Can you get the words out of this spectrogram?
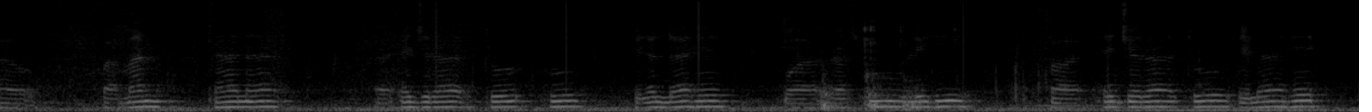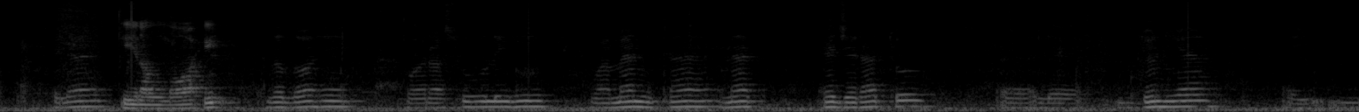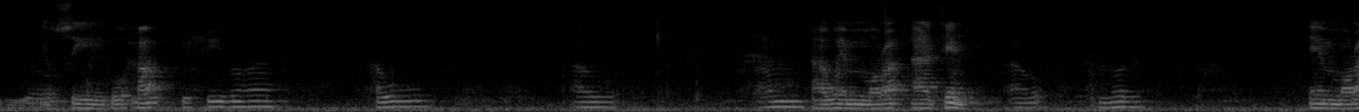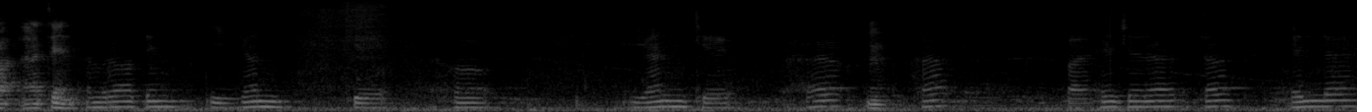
آه، فمن كان آه، هجرته إلى الله ورسوله فهجرته إليه إلى إلى الله إلى الله ورسوله ومن كانت هجرته الدنيا يصيبها يصيبها أو أو عم أو امرأة. أو مر امرأة. امرأة ينكحها ها فهجرة إلا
